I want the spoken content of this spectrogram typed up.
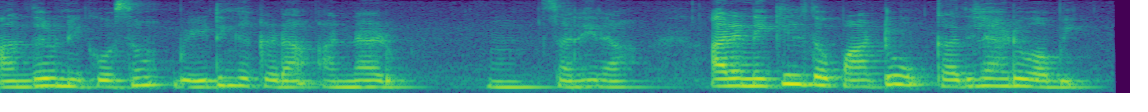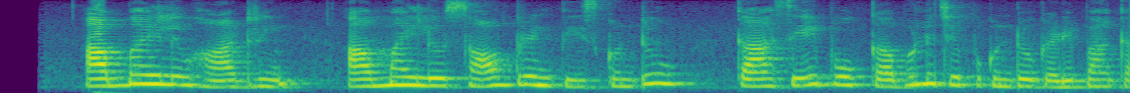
అందరూ నీకోసం వెయిటింగ్ అక్కడ అన్నాడు. సరేరా అని నిఖిల్తో పాటు కదిలాడు అభి. అబ్బాయిలు హార్డ్ డ్రింక్ అమ్మాయిలు సాఫ్ట్ డ్రింక్ తీసుకుంటూ కాసేపు కబుర్లు చెప్పుకుంటూ గడిపాక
